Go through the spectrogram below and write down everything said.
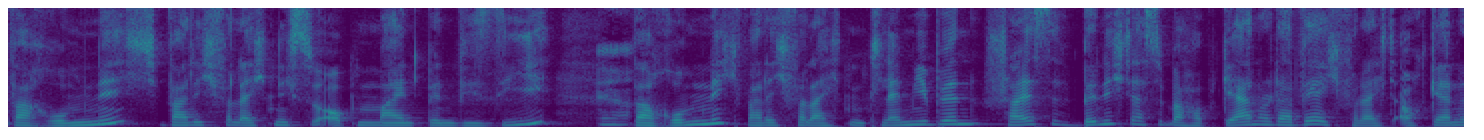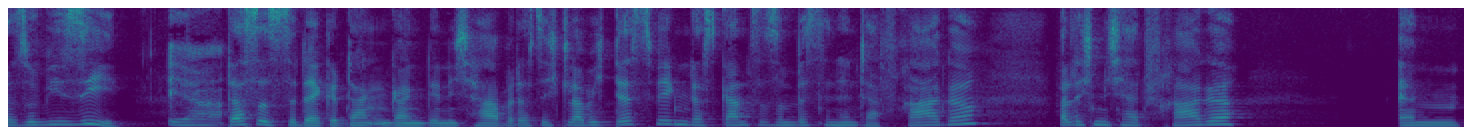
Warum nicht? Weil ich vielleicht nicht so open-mind bin wie sie. Ja. Warum nicht? Weil ich vielleicht ein Klemmi bin. Scheiße, bin ich das überhaupt gern oder wäre ich vielleicht auch gerne so wie sie? Ja. Das ist so der Gedankengang, den ich habe, dass ich, glaube ich, deswegen das Ganze so ein bisschen hinterfrage, weil ich mich halt frage, ähm,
